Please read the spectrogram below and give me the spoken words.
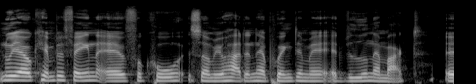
nu er jeg jo kæmpe fan af Foucault, som jo har den her pointe med, at viden er magt. Uh,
